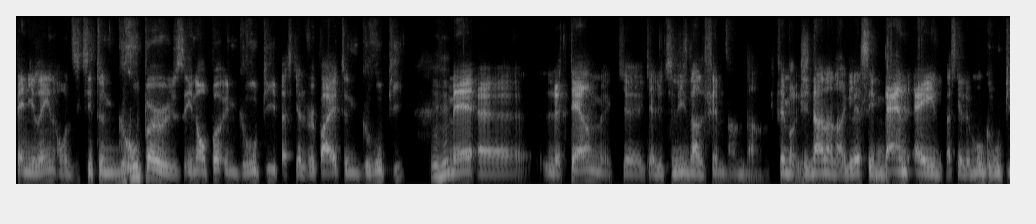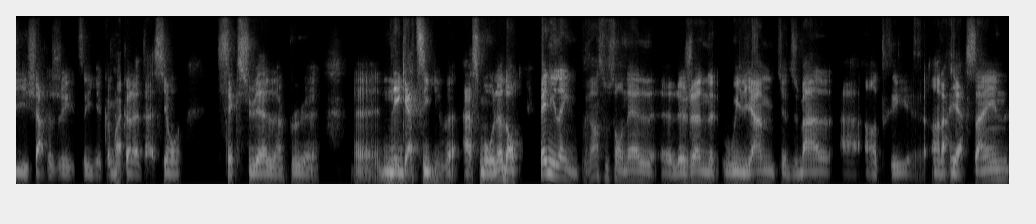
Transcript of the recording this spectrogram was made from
Penny Lane, on dit que c'est une groupeuse et non pas une groupie parce qu'elle ne veut pas être une groupie, Mhm. mais euh, le terme que- qu'elle utilise dans le film, dans, dans le film original en anglais, c'est band-aid parce que le mot groupie est chargé. tu sais, Il y a comme Ouais. une connotation sexuelle un peu euh, euh, négative à ce mot-là. Donc, Penny Lane prend sous son aile euh, le jeune William qui a du mal à entrer en arrière-scène.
